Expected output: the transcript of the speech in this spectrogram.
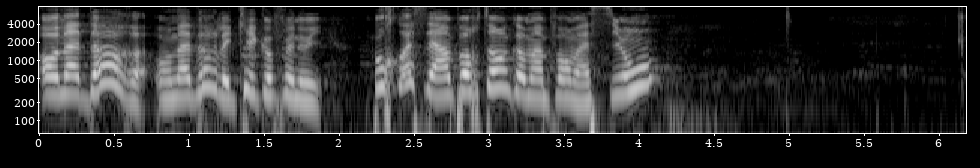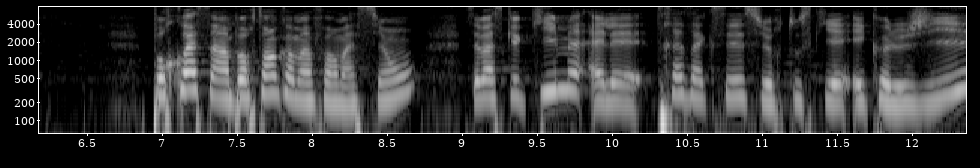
On, adore, on adore les cakes aux fenouilles. Pourquoi c'est important comme information? Pourquoi c'est important comme information? C'est parce que Kim, elle est très axée sur tout ce qui est écologie.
